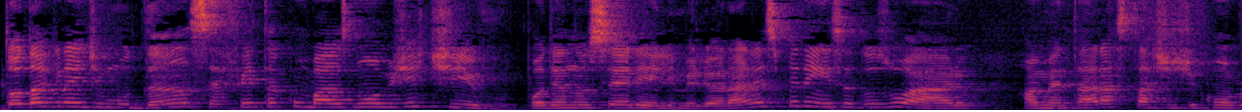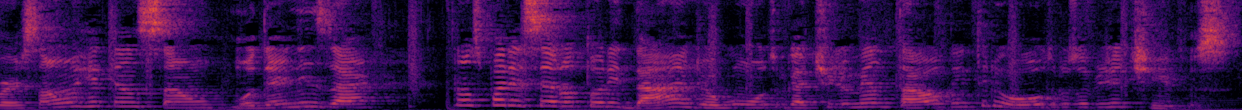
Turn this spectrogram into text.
Toda grande mudança é feita com base no objetivo, podendo ser ele melhorar a experiência do usuário, aumentar as taxas de conversão e retenção, modernizar, transparecer autoridade ou algum outro gatilho mental, dentre outros objetivos.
